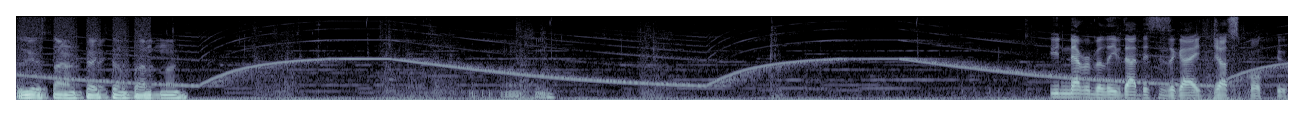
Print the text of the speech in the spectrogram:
Let's get a siren check, 759. You'd never believe that this is the guy I just spoke to.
